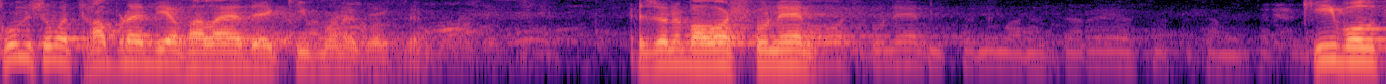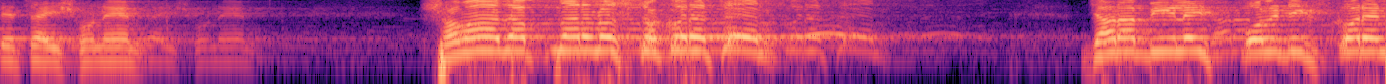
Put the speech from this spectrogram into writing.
কোন সময় থাপড়ায় দিয়ে ফালায় দেয়, কি মনে করছেন? এজন্য বাবা, শুনেন। কি বলতে চাই, শোনেন। সমাজ আপনারা নষ্ট করেছেন। যারা বিলেজ পলিটিক্স করেন,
